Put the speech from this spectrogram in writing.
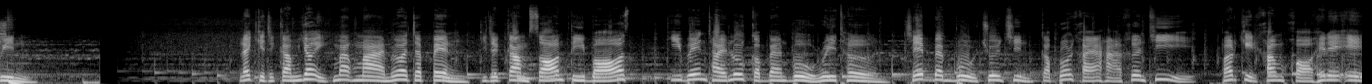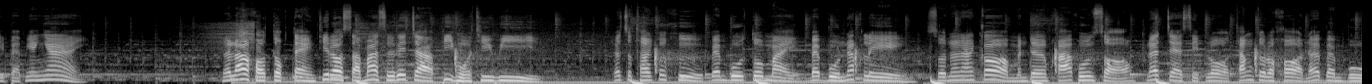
วินและกิจกรรมย่อยอีกมากมายไม่ว่าจะเป็นกิจกรรมซ้อมตีบอส อีเวนต์ถ่ายรูปกับแบมบูรีเทิร์นเชฟแบมบูชวนชินกับรถขายอาหารเคลื่อนที่ ภารกิจคำขอ HDA แบบง่ายๆ และล่าขอตกแต่งที่เราสามารถซื้อได้จากพี่หัวทีวี และสุดท้ายก็คือแบมบูตัวใหม่แบมบูนักเลงส่วนนั้นก็เหมือนเดิมครับคูณ 2 และแจก10โหลดทั้งตัวละครและแบมบู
